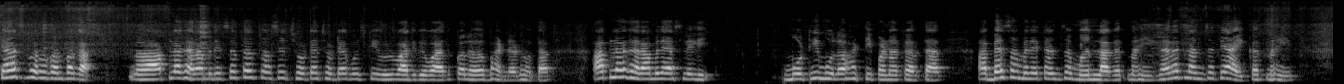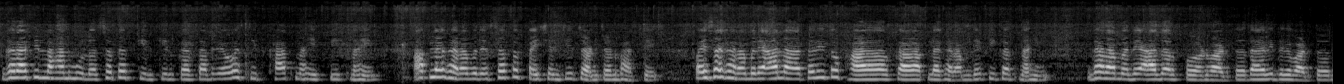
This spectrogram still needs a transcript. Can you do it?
त्याचबरोबर बघा आपल्या घरामध्ये सतत असे छोट्या छोट्या गोष्टीवर वादविवाद कलह भांडण होतात. आपल्या घरामध्ये असलेली मोठी मुलं हट्टीपणा करतात. अभ्यासामध्ये त्यांचं मन लागत नाही. घरातल्यांचं ते ऐकत नाहीत. घरातील लहान मुलं सतत किरकिर करतात व्यवस्थित खात नाहीत पित नाहीत. आपल्या घरामध्ये सतत पैशांची चणचण भासते. पैसा घरामध्ये आला तरी तो फार काळ आपल्या घरामध्ये टिकत नाही. घरामध्ये आजारपण वाढतं दारिद्र्य वाढतं.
